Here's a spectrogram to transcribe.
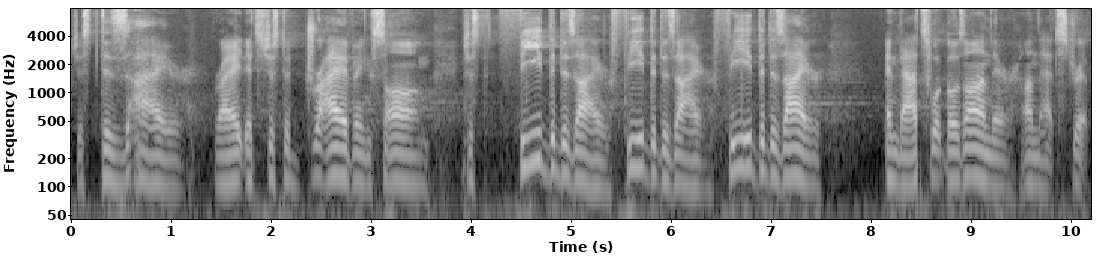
Just desire, right? It's just a driving song. Just feed the desire, feed the desire, feed the desire. And that's what goes on there on that strip.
